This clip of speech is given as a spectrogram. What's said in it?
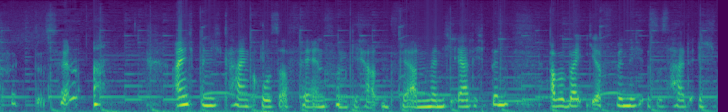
kriegt das hin. Eigentlich bin ich kein großer Fan von gehärten Pferden, wenn ich ehrlich bin. Aber bei ihr finde ich, ist es halt echt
